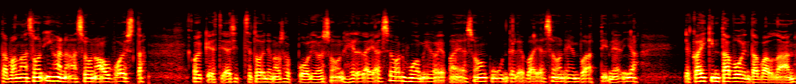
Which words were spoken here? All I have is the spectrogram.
tavallaan se on ihanaa, se on auvoista. oikeasti. Ja sitten se toinen osapuoli on, se on hellä ja se on huomioiva ja se on kuunteleva ja se on empaattinen ja, ja kaikin tavoin tavallaan,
